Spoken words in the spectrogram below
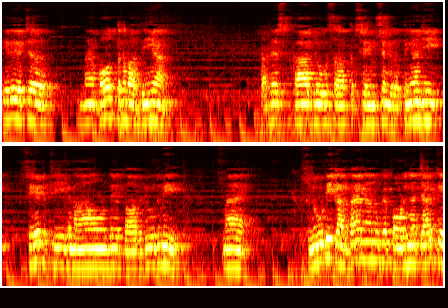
ਇਹਦੇ ਵਿੱਚ ਮੈਂ ਬਹੁਤ ਧੰਨਵਾਦੀ ਆ ਸਾਡੇ ਸਤਿਕਾਰਯੋਗ ਸਾਹਿਬ ਤਰਸੇਮ ਸਿੰਘ ਰਤੀਆਂ ਜੀ, ਸਿਹਤ ਠੀਕ ਨਾ ਹੋਣ ਦੇ ਬਾਵਜੂਦ ਵੀ ਮੈਂ ਸਲੂਟ ਹੀ ਕਰਦਾ ਇਹਨਾਂ ਨੂੰ ਕਿ ਪੌੜੀਆਂ ਚੜ੍ਹ ਕੇ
